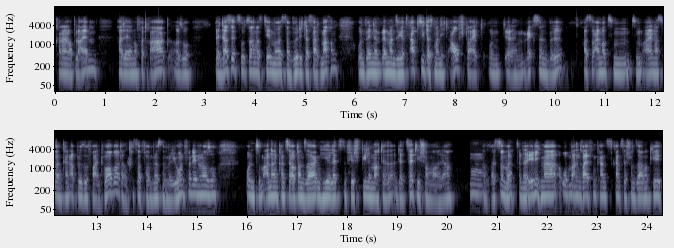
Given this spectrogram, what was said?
kann er noch bleiben. Hat er ja noch Vertrag. Also wenn das jetzt sozusagen das Thema ist, dann würde ich das halt machen. Und wenn, wenn man sich jetzt absieht, dass man nicht aufsteigt und er dann wechseln will, hast du einmal zum, zum einen hast du dann keinen ablösefreien Torwart, dann kriegst du von mir eine Million für den oder so. Und zum anderen kannst du auch dann sagen, hier letzten vier Spiele macht der, der Zetti schon mal, ja. Mhm. Also weißt du, wenn du eh nicht mehr oben angreifen kannst, kannst du ja schon sagen, okay,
